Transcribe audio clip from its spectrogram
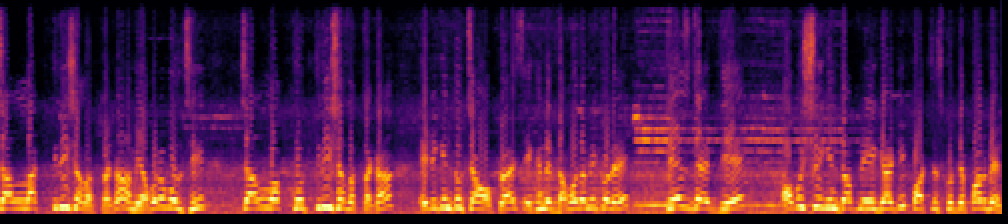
চার লাখ তিরিশ হাজার টাকা, আমি আবারও বলছি, চার লক্ষ তিরিশ হাজার টাকা। এটি কিন্তু চাওয়া প্রাইস এখানে দামাদামি করে টেস্ট ড্রাইভ দিয়ে অবশ্যই কিন্তু আপনি এই গাড়িটি পারচেস করতে পারবেন।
